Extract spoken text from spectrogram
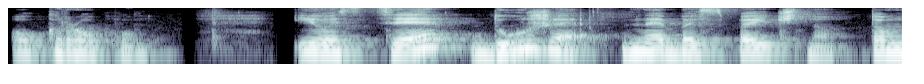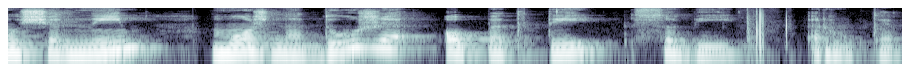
окропу. І ось це дуже небезпечно, тому що ним можна дуже опекти собі руки.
